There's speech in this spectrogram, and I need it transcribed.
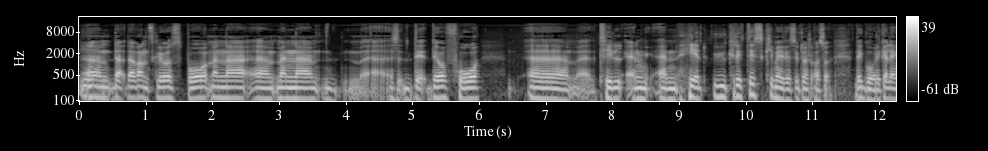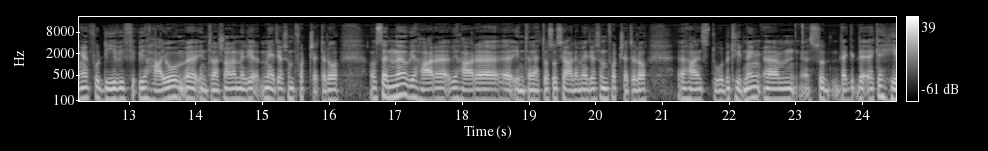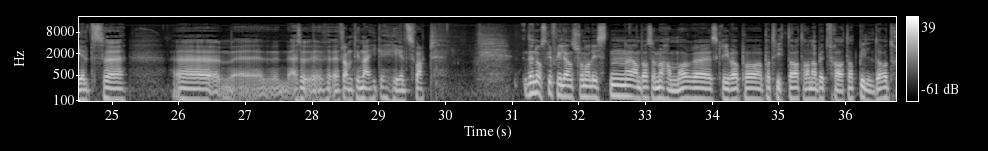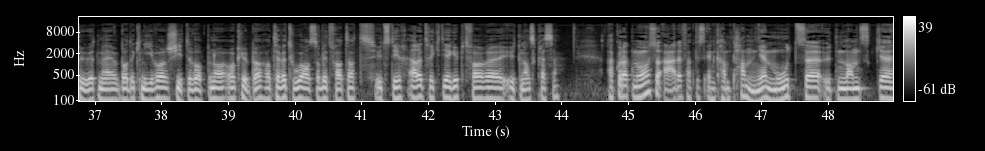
Mm. Det, det, er vanskelig å spå, men, eh, men eh, det, det, å få til en, en, helt ukritisk mediesituasjon. Altså, det går ikke lenger, fordi vi, vi har jo internasjonale medier som fortsetter å, å sende. vi har, vi har, internett og sosiale medier som fortsetter å ha en stor betydning. Så det, det er ikke helt Uh, altså, Framtiden er ikke helt svart. Den norske frilansjournalisten Anders Ømme Hammer eh, skriver på, på, Twitter at han har blitt fratatt bilder og truet med både kniv og skytevåpen og, og klubber. Og TV 2 har også blitt fratatt utstyr. Er det trygt i Egypt for utenlandsk presse? Akkurat nå så er det faktisk en kampanje mot utenlandske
